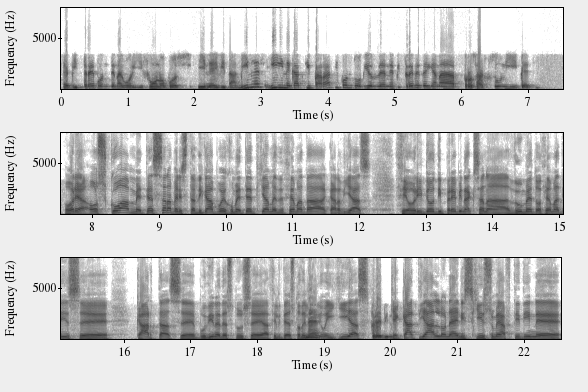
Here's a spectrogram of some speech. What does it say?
επιτρέπονται να χορηγηθούν όπως είναι οι βιταμίνες ή είναι κάτι παράτυπο το οποίο δεν επιτρέπεται για να προσαχθούν οι υπέτειοι. Ωραία. Ω ΚΟΑ με τέσσερα περιστατικά που έχουμε τέτοια με θέματα καρδιάς, θεωρείτε ότι πρέπει να ξαναδούμε το θέμα της ε, κάρτας ε, που δίνεται στους ε, αθλητές στο ναι. δελτίο ναι. υγεία και κάτι άλλο να ενισχύσουμε αυτή την, ε,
